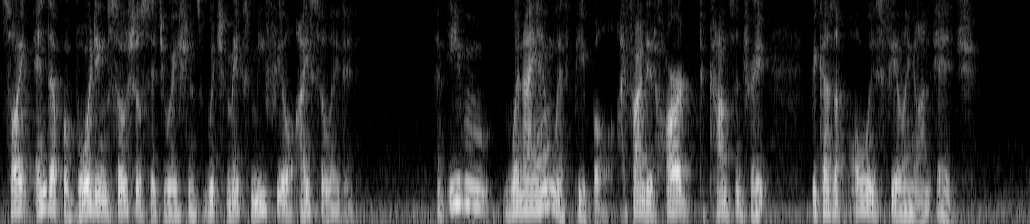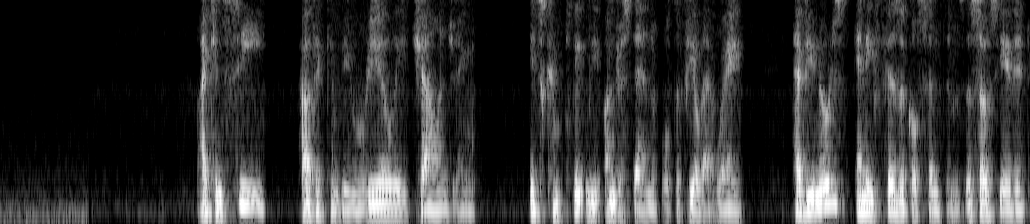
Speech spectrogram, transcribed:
So I end up avoiding social situations, which makes me feel isolated. And even when I am with people, I find it hard to concentrate because I'm always feeling on edge. I can see how that can be really challenging. It's completely understandable to feel that way. Have you noticed any physical symptoms associated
